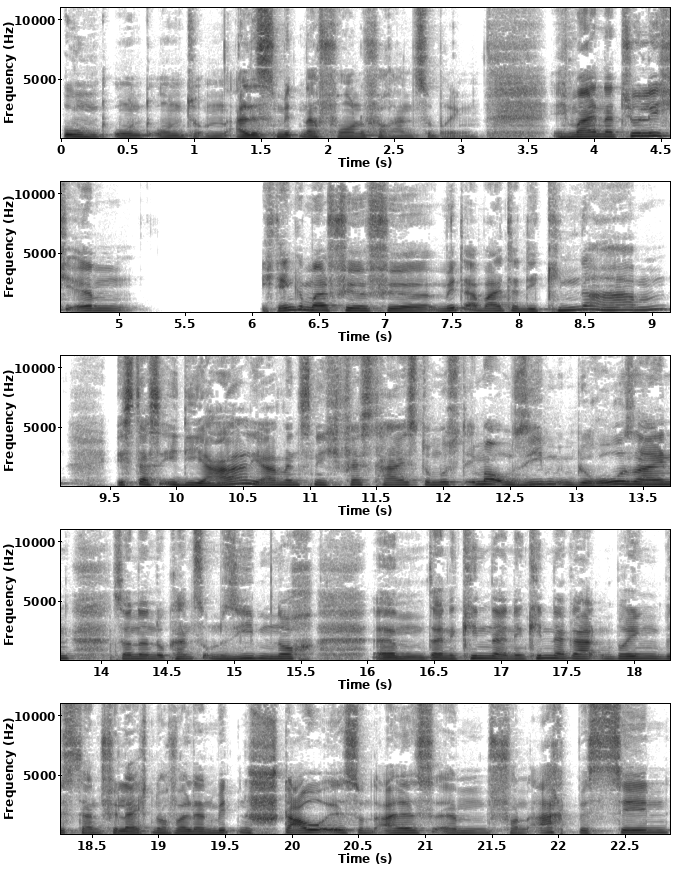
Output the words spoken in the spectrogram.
und, und, und, um alles mit nach vorne voranzubringen. Ich meine, natürlich ähm, ich denke mal, für, für Mitarbeiter, die Kinder haben, ist das ideal, ja, wenn es nicht fest heißt, du musst immer um sieben im Büro sein, sondern du kannst um sieben noch ähm, deine Kinder in den Kindergarten bringen, bis dann vielleicht noch, weil dann mitten Stau ist und alles ähm, von acht bis zehn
